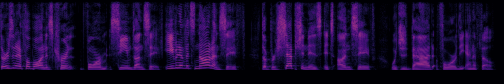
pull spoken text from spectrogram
Thursday night football in its current form seems unsafe. Even if it's not unsafe, the perception is it's unsafe, which is bad for the NFL.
